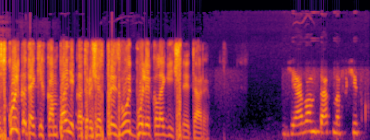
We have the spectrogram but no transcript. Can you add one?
Сколько таких компаний, которые сейчас производят более экологичные тары? Я вам так на скидку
